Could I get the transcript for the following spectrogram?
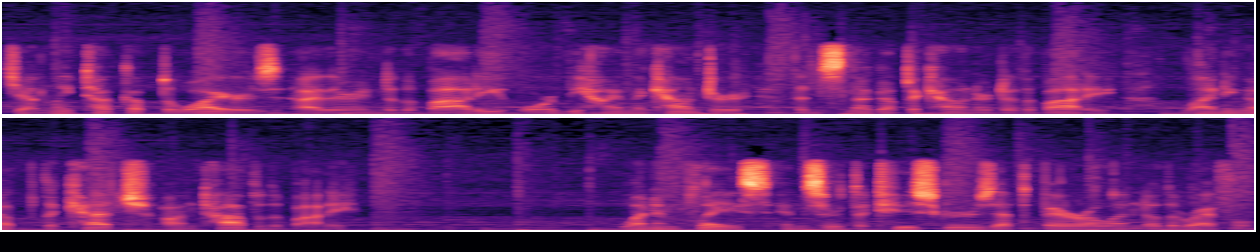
gently tuck up the wires either into the body or behind the counter, then snug up the counter to the body, lining up the catch on top of the body. When in place, insert the two screws at the barrel end of the rifle.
